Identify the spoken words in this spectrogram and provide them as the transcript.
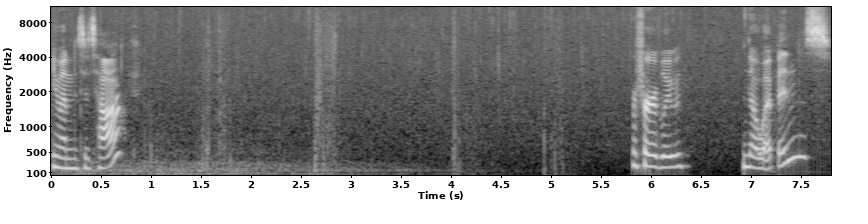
You wanted to talk? Preferably with no weapons?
